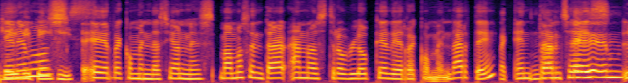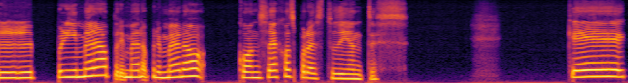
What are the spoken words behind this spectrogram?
Queremos eh, recomendaciones. Vamos a entrar a nuestro bloque de recomendarte. Recomendarte. Entonces, primero, primero, primero, consejos para estudiantes. ¿Qué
